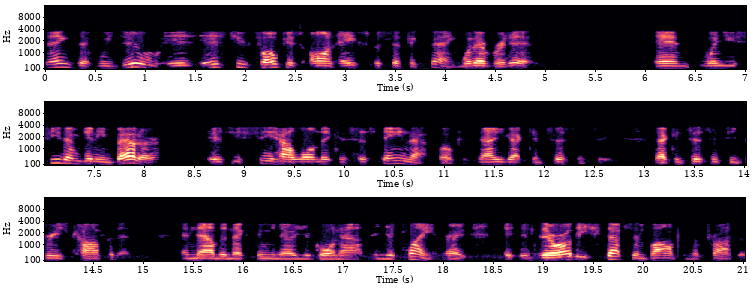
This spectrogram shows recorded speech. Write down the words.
things that we do is is to focus on a specific thing, whatever it is. And when you see them getting better, is you see how long they can sustain that focus. Now you got consistency. That consistency breeds confidence. And now the next thing you know, you're going out and you're playing, right? It, it, there are these steps involved in the process.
